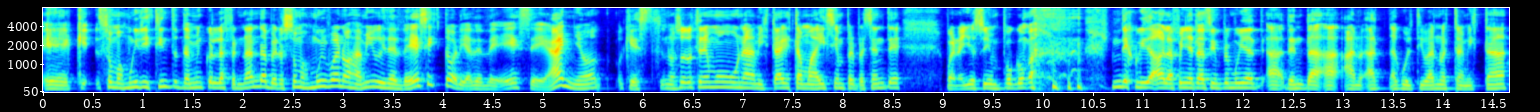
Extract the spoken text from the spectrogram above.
Eh, que somos muy distintos también con la Fernanda, pero somos muy buenos amigos y desde esa historia, desde ese año, que nosotros tenemos una amistad que estamos ahí siempre presentes. Bueno, yo soy un poco más descuidado, la Feña está siempre muy atenta a, cultivar nuestra amistad.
